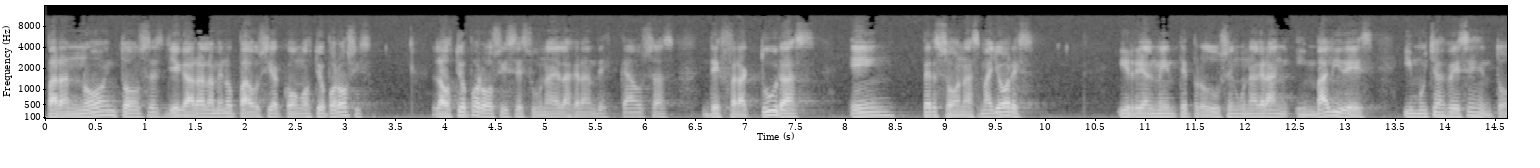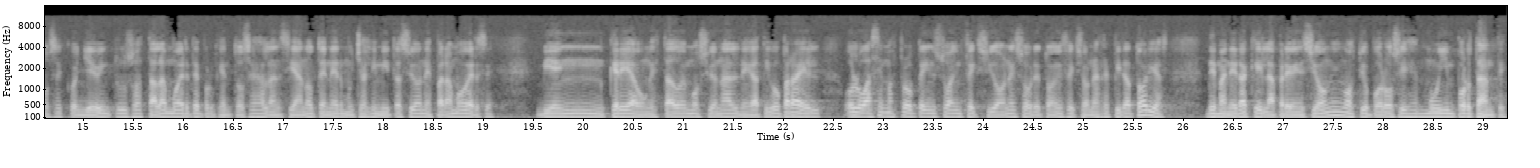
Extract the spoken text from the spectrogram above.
para no entonces llegar a la menopausia con osteoporosis. La osteoporosis es una de las grandes causas de fracturas en personas mayores y realmente producen una gran invalidez y muchas veces entonces conlleva incluso hasta la muerte porque entonces al anciano tener muchas limitaciones para moverse, bien crea un estado emocional negativo para él o lo hace más propenso a infecciones, sobre todo infecciones respiratorias. De manera que la prevención en osteoporosis es muy importante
